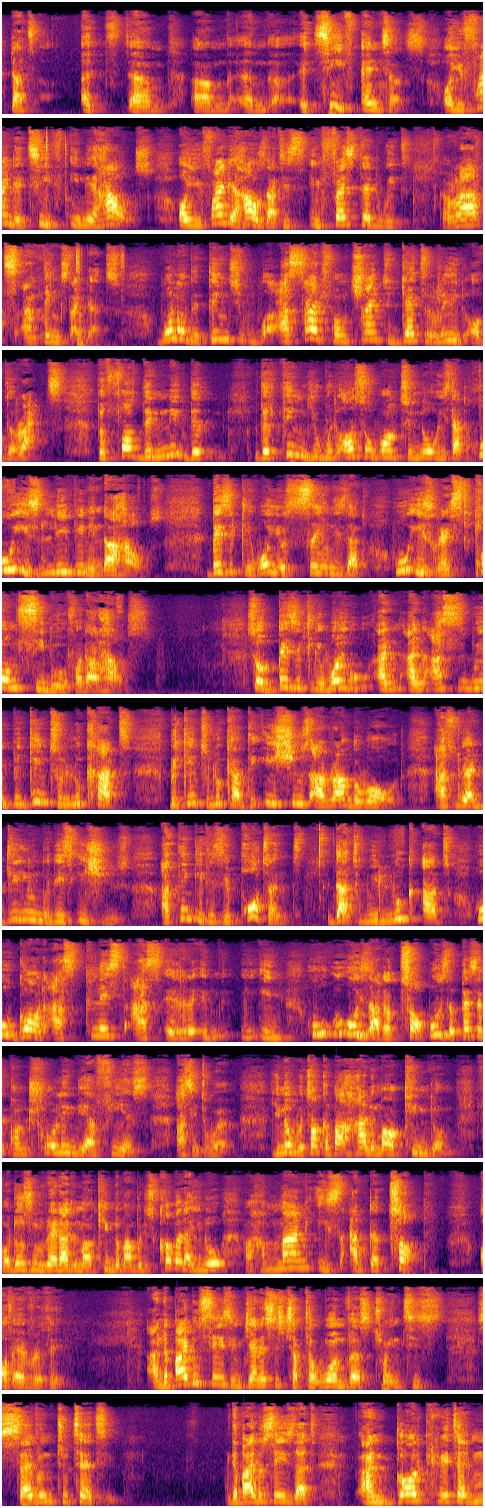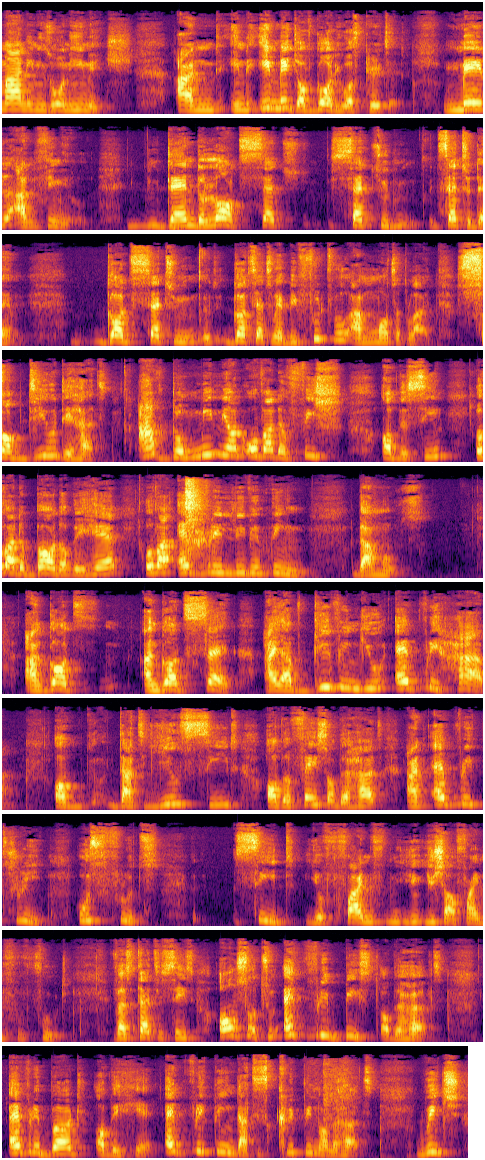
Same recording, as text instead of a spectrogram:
that a, um, um, um, a thief enters, or you find a thief in a house, or you find a house that is infested with rats and things like that. One of the things, aside from trying to get rid of the rats, the first, the, the, the thing you would also want to know is that who is living in that house. Basically, what you're saying is that who is responsible for that house. So basically, when and, and as we begin to look at begin to look at the issues around the world as we are dealing with these issues, I think it is important that we look at who God has placed as a, in, in who, who is at the top, who is the person controlling the affairs, as it were. You know, we talk about animal kingdom. For those who read Animal Kingdom, and we discover that you know a man is at the top of everything. And the Bible says in Genesis chapter 1, verse 27 to 30, the Bible says that, and God created man in his own image, and in the image of God he was created, male and female. Then the Lord said, said to said to them, God said to God said to me, Be fruitful and multiply, subdue the earth, have dominion over the fish of the sea, over the bird of the air, over every living thing that moves. And God and God said, I have given you every herb of that yields seed of the face of the earth, and every tree whose fruits seed you find you, you shall find food. Verse 30 says, Also to every beast of the earth, every bird of the air, everything that is creeping on the earth, which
